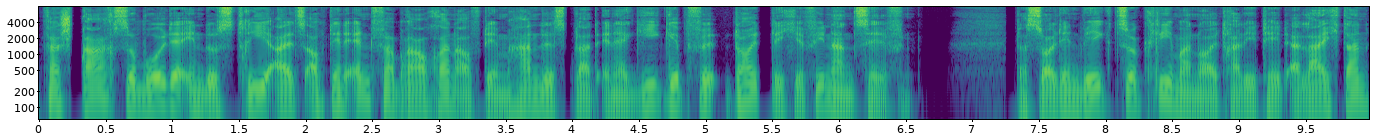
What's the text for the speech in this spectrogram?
versprach sowohl der Industrie als auch den Endverbrauchern auf dem Handelsblatt Energiegipfel deutliche Finanzhilfen. Das soll den Weg zur Klimaneutralität erleichtern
